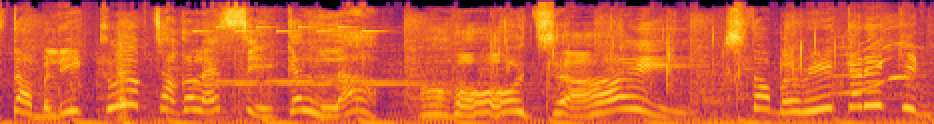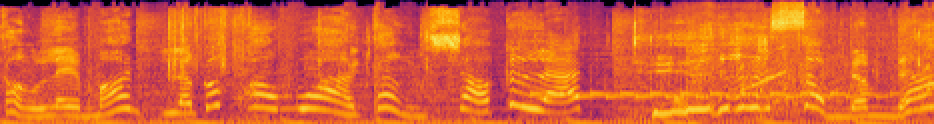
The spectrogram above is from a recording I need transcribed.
สตรอเบอรี่เคลือบช็อกโกแลตสีกันล่ะ โอ้ใช่สตรอเบอรี่ก็ได้กลิ่นของเลมอน แล้วก็ความหวานของช็อกโกแลตสมน้ำหน้า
